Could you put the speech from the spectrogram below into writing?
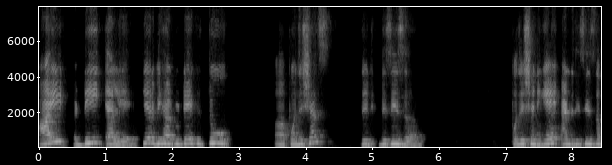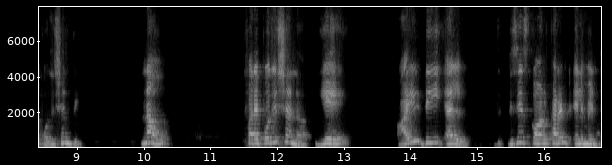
IDLA, here we have to take two uh, positions. This is uh, position A and this is the position B. Now, for a position A, IDL, this is called current element.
